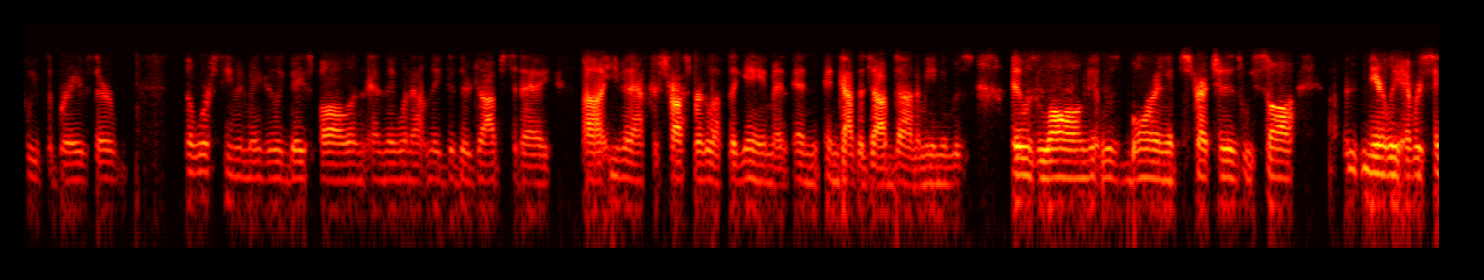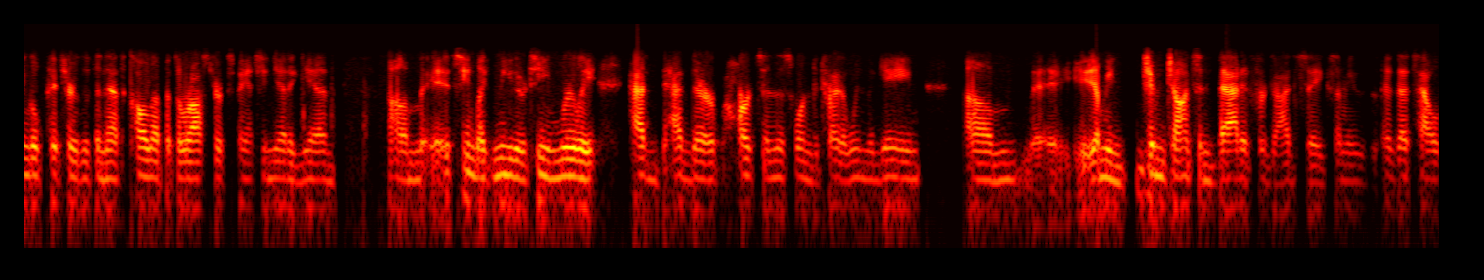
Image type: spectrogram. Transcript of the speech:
sweep the Braves. They're the worst team in Major League Baseball, and, and they went out and they did their jobs today, uh, even after Strasburg left the game and, and and got the job done. I mean, it was it was long, it was boring at stretches. We saw nearly every single pitcher that the Nats called up at the roster expansion yet again. Um, it seemed like neither team really had had their hearts in this one to try to win the game. Um, I mean, Jim Johnson batted for God's sakes. I mean, that's how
